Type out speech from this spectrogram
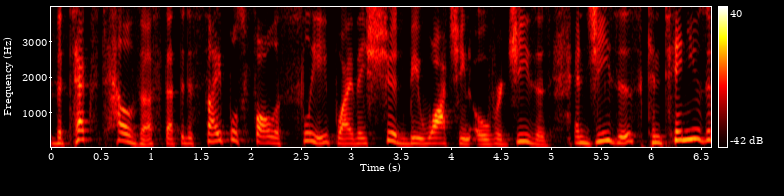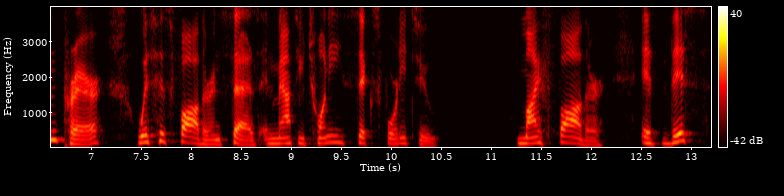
The text tells us that the disciples fall asleep while they should be watching over Jesus. And Jesus continues in prayer with his Father and says in Matthew 26 42, My Father, if this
